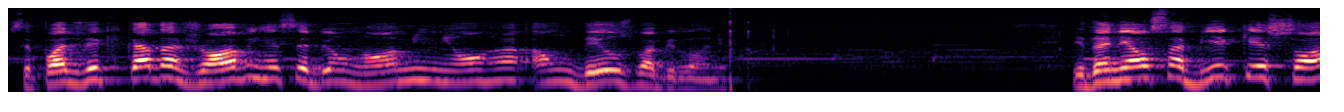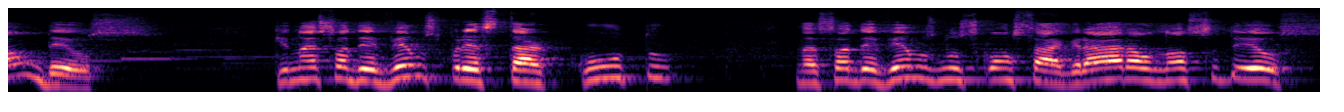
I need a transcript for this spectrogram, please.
Você pode ver que cada jovem recebeu um nome em honra a um deus babilônico. E Daniel sabia que só há um Deus, que nós só devemos prestar culto, nós só devemos nos consagrar ao nosso Deus.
